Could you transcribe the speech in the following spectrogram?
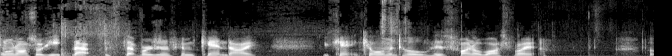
Oh, and also he that that version of him can't die. You can't kill him until his final boss fight. Uh,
